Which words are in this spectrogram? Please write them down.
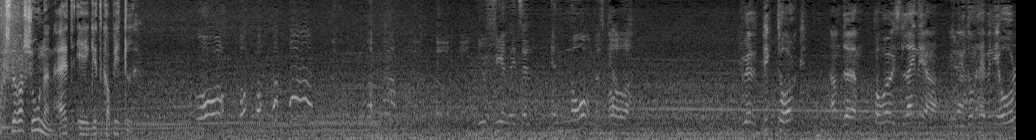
Akselerasjonen er et eget kapittel. You feel it's an enormous power. You have big torque, and the power is linear. You don't have any hole.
